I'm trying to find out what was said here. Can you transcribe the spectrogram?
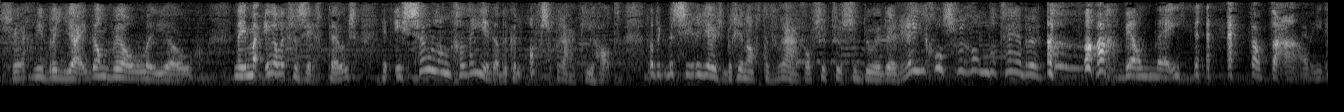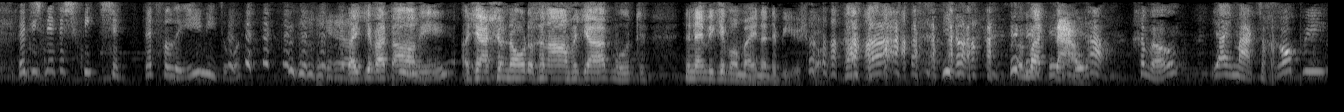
Zeg, wie ben jij dan wel, Leo? Nee, maar eerlijk gezegd, Toos, het is zo lang geleden dat ik een afspraakje had... dat ik me serieus begin af te vragen of ze tussendoor de regels veranderd hebben. Ach, wel nee. Tante Ali. Het is net als fietsen. Dat verleer je niet, hoor. Weet je wat, Ali? Als jij zo nodig een avondje uit moet, dan neem ik je wel mee naar de bioscoop. ja. Wat nou? Ja, gewoon. Jij maakt een grappie,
